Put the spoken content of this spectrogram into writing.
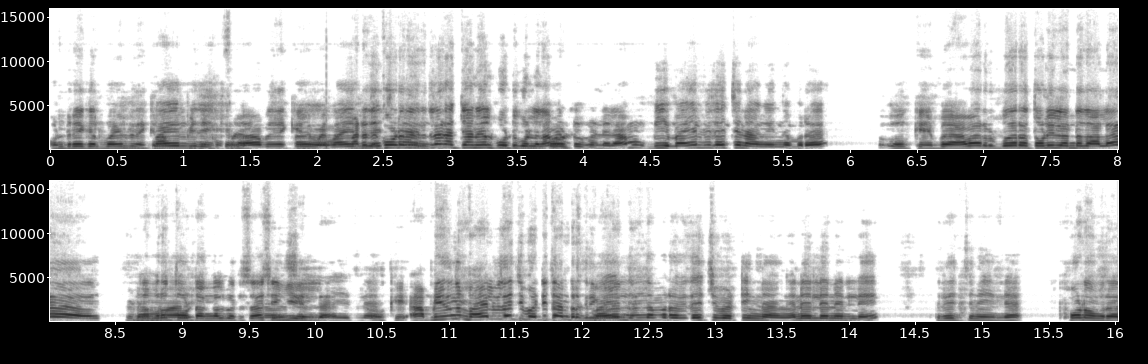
ஒன்றரை ஏக்கர் வயல் விதைக்கலாம். வயல் விதைக்கலாம். கூட நேரத்துல ரஜானிகள் போட்டுக்கொள்ளலாம். போட்டுக்கொள்ளலாம் வயல் விதைச்சு நாங்க இந்த முறை. ஓகே இப்ப அவர் வேற தொழில்ன்றதால இந்த முறை. தோட்டங்கள் பெருசா செய்ய இல்ல. ஓகே அப்படி இருந்து வயல் விதைச்சு வட்டி தான் வயல் இருக்கிறீங்க இந்த முறை விதைச்சு வெட்டினாங்க. நெல்ல நெல்லு பிரச்சனை இல்ல. போன முறை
